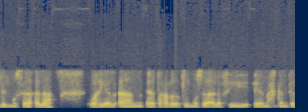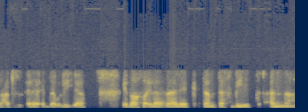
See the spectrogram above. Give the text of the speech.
للمساءلة وهي الآن آه، تعرضت للمساءلة في آه، محكمة العدل الدولية. إضافة إلى ذلك تم تثبيت أن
